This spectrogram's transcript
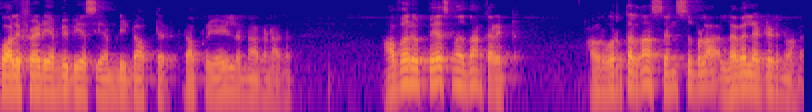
qualified MBBS MD doctor doctor Ezhilan Naganathan அவர் பேசுனது தான் கரெக்ட் அவர் ஒருத்தர் தான் சென்சிபிளாக லெவல் ஹெட்டடுன்னுவாங்க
